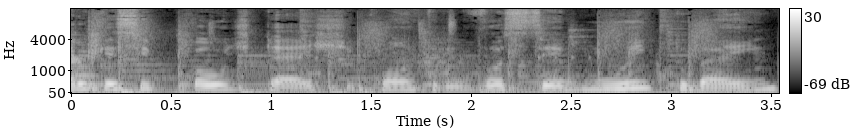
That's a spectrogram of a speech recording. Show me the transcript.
Espero que esse podcast encontre você muito bem.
